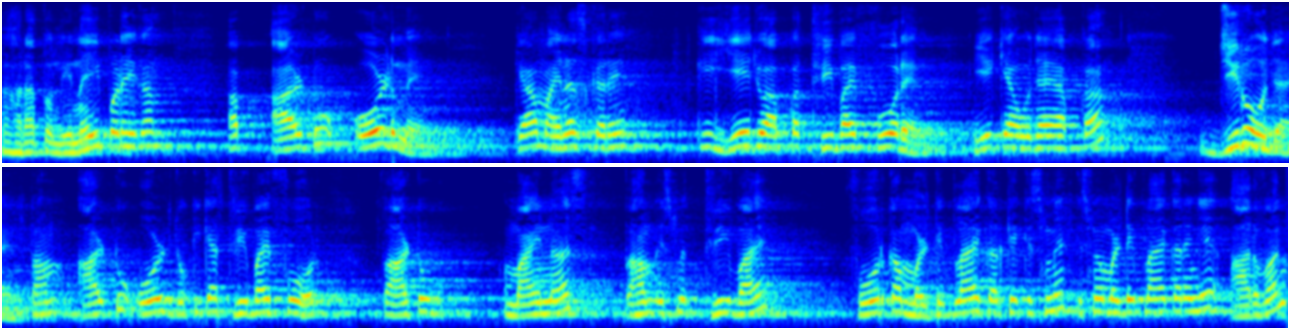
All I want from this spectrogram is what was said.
सहारा तो लेना ही पड़ेगा। अब आर टू ओल्ड में क्या माइनस करें कि ये जो आपका थ्री बाई फोर है, ये क्या हो जाए आपका? ज़ीरो हो जाए। तो हम आर टू ओल्ड जो कि क्या थ्री बाई फोर तो आर टू माइनस तो हम इसमें थ्री बाई फोर का मल्टीप्लाई करके किसमें किसमें मल्टीप्लाई करेंगे आर वन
